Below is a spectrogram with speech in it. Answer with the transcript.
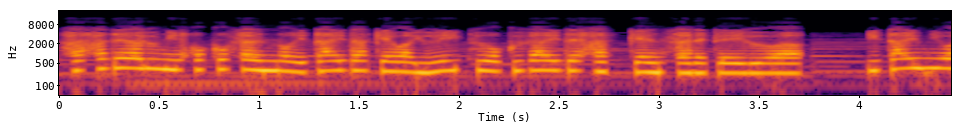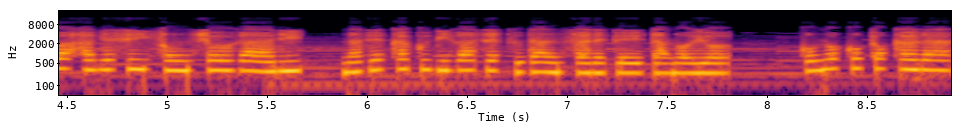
母である美穂子さんの遺体だけは唯一屋外で発見されているわ。遺体には激しい損傷があり、なぜか首が切断されていたのよ。このことから、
